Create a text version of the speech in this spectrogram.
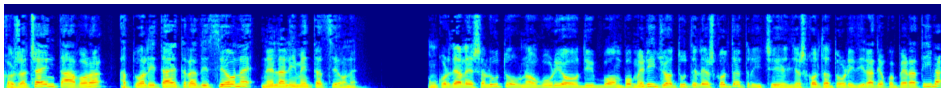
Cosa c'è in tavola? Attualità e tradizione nell'alimentazione. Un cordiale saluto, un augurio di buon pomeriggio a tutte le ascoltatrici e gli ascoltatori di Radio Cooperativa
